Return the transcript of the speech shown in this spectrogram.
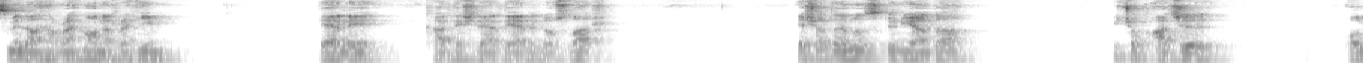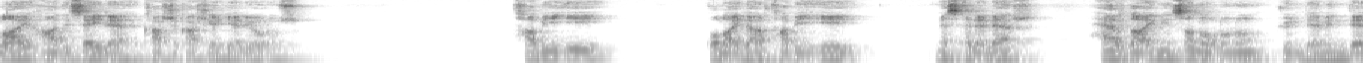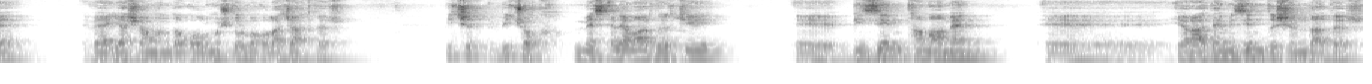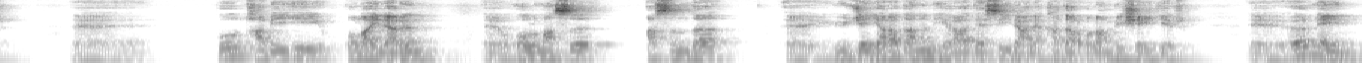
Bismillahirrahmanirrahim. Değerli kardeşler, değerli dostlar, yaşadığımız dünyada birçok acı olay, hadiseyle karşı karşıya geliyoruz. Tabii olaylar, tabii meseleler her daim insanoğlunun gündeminde ve yaşamında olmuştur ve olacaktır. Birçok birçok mesele vardır ki e, bizim tamamen e, irademizin dışındadır. E, bu tabii olayların e, olması aslında e, yüce Yaradan'ın iradesiyle alakadar olan bir şeydir. E, örneğin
